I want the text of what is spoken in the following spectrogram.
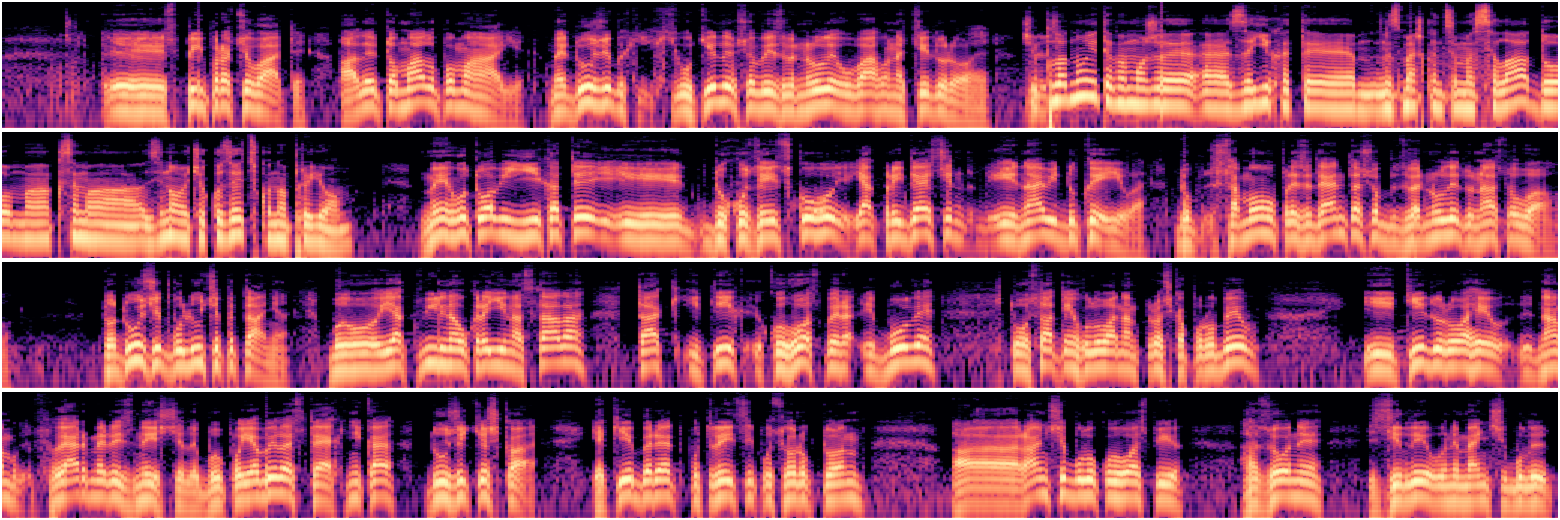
е, співпрацювати. Але то мало допомагає. Ми дуже б хотіли, щоб ви звернули увагу на ці дороги. Чи плануєте ви, може, е, заїхати з мешканцями села до Максима Зіновича Кузицького на прийом? Ми готові їхати і до Козицького, як прийдеться, і навіть до Києва, до самого президента, щоб звернули до нас увагу. То дуже болюче питання. Бо як вільна Україна стала, так і тих, кого були, то остатній голова нам трошки поробив. І ті дороги нам фермери знищили, бо з'явилась техніка дуже тяжка, яка бере по 30-40 тонн. А раніше було в колгоспі газони зіли, вони менші були,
